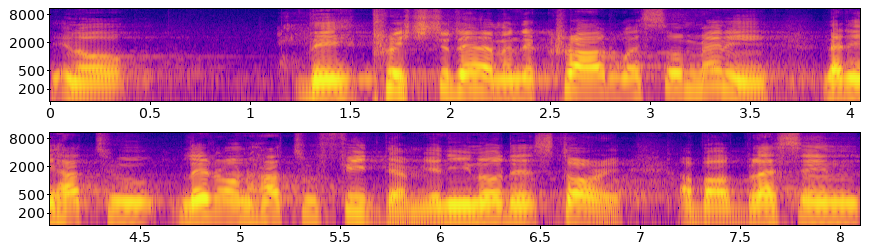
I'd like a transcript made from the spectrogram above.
you know, they preached to them, and the crowd were so many that he had to later on had to feed them. And you know the story about blessing,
